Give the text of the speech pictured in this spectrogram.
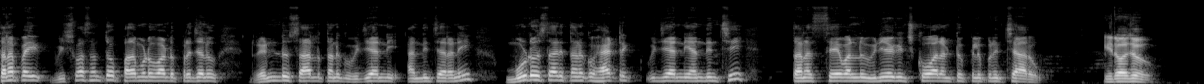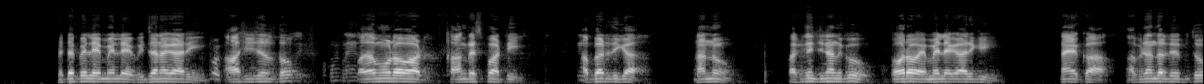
తనపై విశ్వాసంతో పదమూడు వార్డు ప్రజలు రెండు సార్లు తనకు విజయాన్ని అందించారని మూడోసారి తనకు హ్యాట్రిక్ విజయాన్ని అందించి తన సేవలను వినియోగించుకోవాలంటూ పిలుపునిచ్చారు. ఈరోజు పెద్దపల్లి ఎమ్మెల్యే విజయన గారి ఆశీస్సులతో పదమూడవ వార్డు కాంగ్రెస్ పార్టీ అభ్యర్థిగా నన్ను ప్రకటించినందుకు గౌరవ ఎమ్మెల్యే గారికి నా యొక్క అభినందనలు తెలుపుతూ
